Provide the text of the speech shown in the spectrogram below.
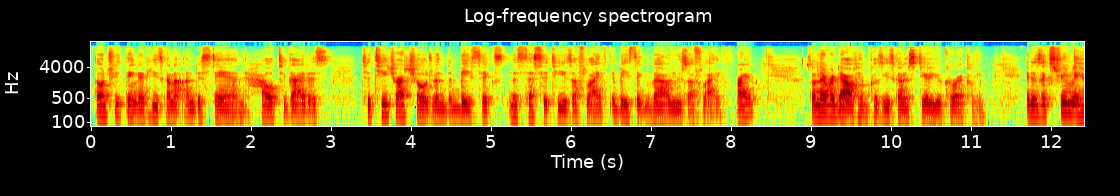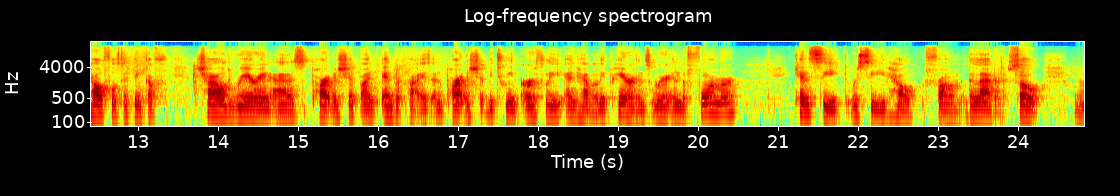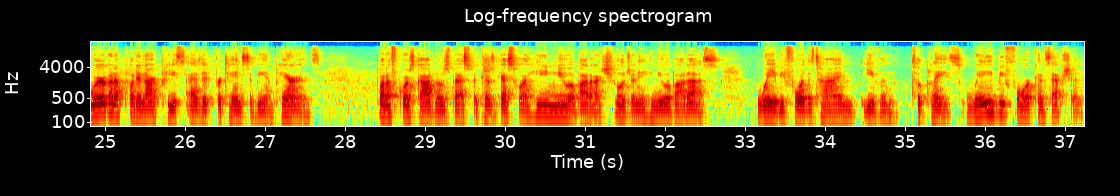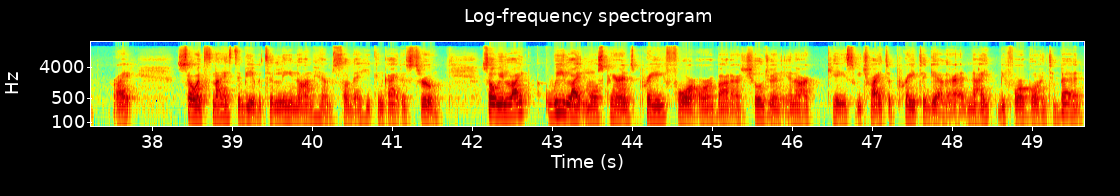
don't you think that He's going to understand how to guide us to teach our children the basic necessities of life, the basic values of life, right? So never doubt Him because He's going to steer you correctly. It is extremely helpful to think of child rearing as partnership and enterprise and partnership between earthly and heavenly parents, wherein the former, can seek, receive help from the latter. So we're going to put in our piece as it pertains to being parents. But of course, God knows best because guess what? He knew about our children and He knew about us way before the time even took place, way before conception, right? So it's nice to be able to lean on Him so that He can guide us through. So we like we like most parents pray for or about our children. In our case, we try to pray together at night before going to bed.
